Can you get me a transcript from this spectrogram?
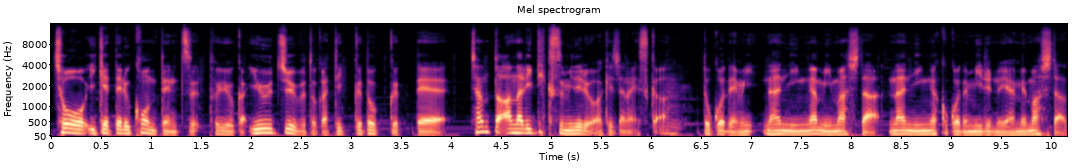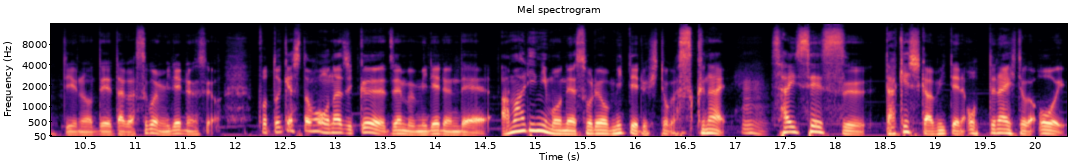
超イケてるコンテンツというか YouTube とか TikTok ってちゃんとアナリティクス見れるわけじゃないですか、うん。どこで見何人が見ました何人がここで見るのやめましたっていうのデータがすごい見れるんですよ。ポッドキャストも同じく全部見れるんであまりにもねそれを見てる人が少ない。うん。再生数だけしか見てない追ってない人が多い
